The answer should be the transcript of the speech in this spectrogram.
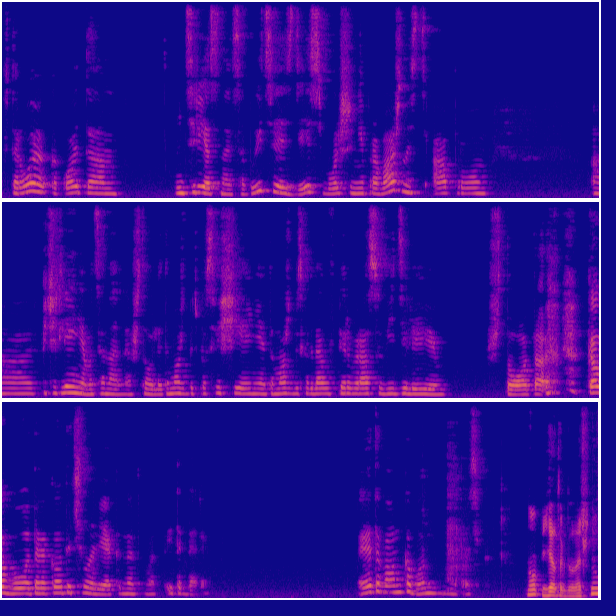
Второе, какое-то интересное событие. Здесь больше не про важность, а про э, впечатление эмоциональное, что ли. Это может быть посвящение, это может быть, когда вы в первый раз увидели что-то, кого-то, какого-то человека, ну, вот, и так далее. Это вам кого вопросик. Ну, я тогда начну.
